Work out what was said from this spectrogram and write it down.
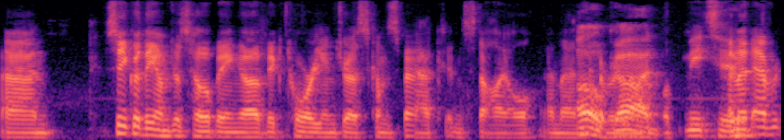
And secretly, I'm just hoping a Victorian dress comes back in style, and then Oh God, will- me too. and then every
